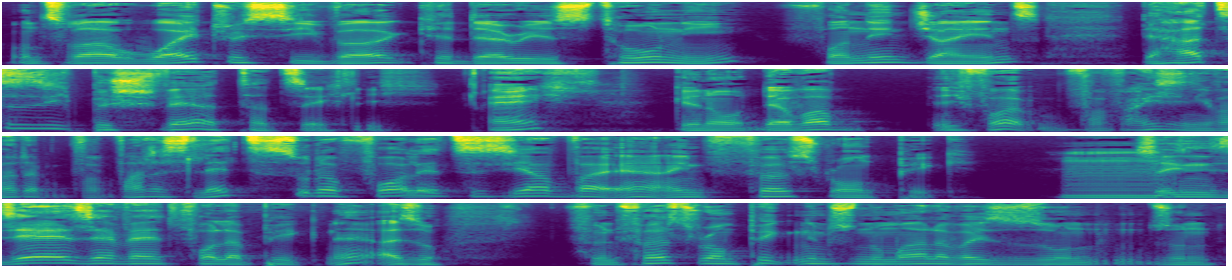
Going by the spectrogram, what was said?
und zwar Wide Receiver Kadarius Tony von den Giants. Der hatte sich beschwert tatsächlich. Echt? Genau, der war, ich war, weiß ich nicht, war, war das letztes oder vorletztes Jahr, war er ein First-Round-Pick. Das ist ein sehr, sehr wertvoller Pick, ne? Also für einen First-Round-Pick nimmst du normalerweise so ein, so ein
